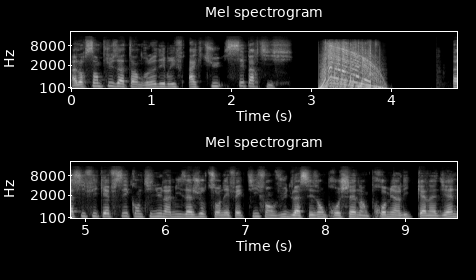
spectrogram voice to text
Alors sans plus attendre, le débrief actu, c'est parti. Pacific FC continue la mise à jour de son effectif en vue de la saison prochaine en Première Ligue canadienne.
